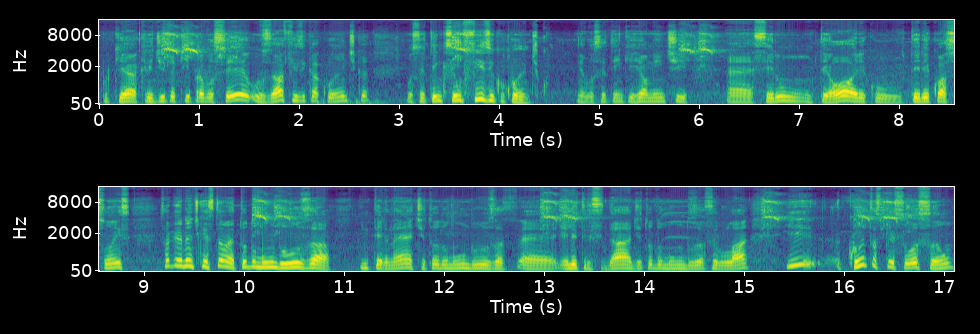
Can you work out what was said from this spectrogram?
porque acredita que para você usar a física quântica, você tem que ser um físico quântico. Né, você tem que realmente é, ser um teórico, ter equações. Só que a grande questão é todo mundo usa internet, todo mundo usa é, eletricidade, todo mundo usa celular. E quantas pessoas são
